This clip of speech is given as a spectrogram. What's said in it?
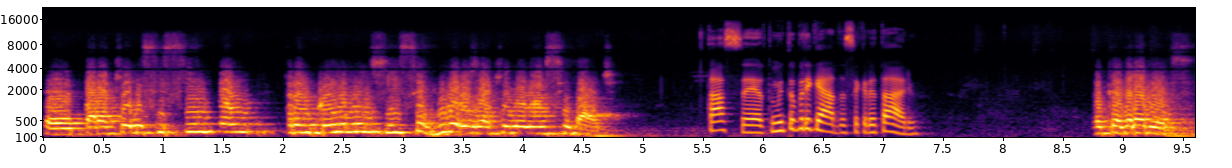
eh, para que eles se sintam tranquilos e seguros aqui na nossa cidade. Tá certo. Muito obrigada, secretário. Eu que agradeço.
